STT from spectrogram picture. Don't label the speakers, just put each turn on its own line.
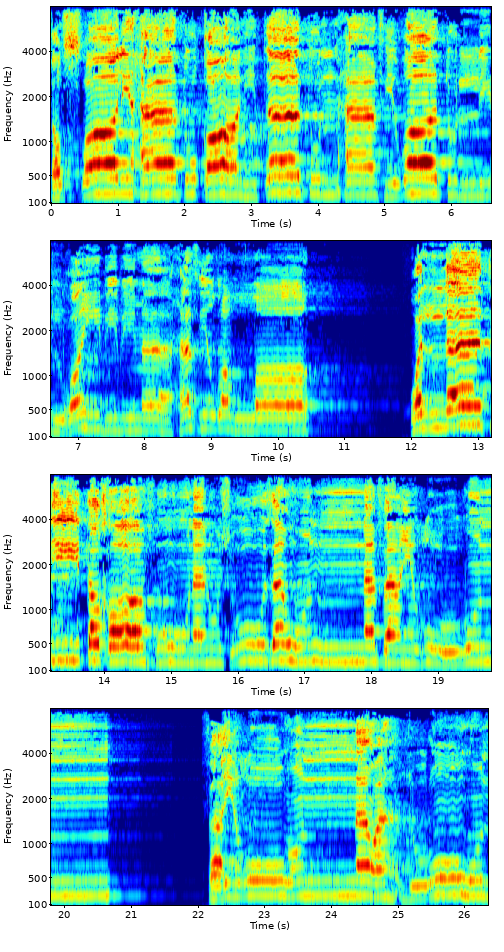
فالصالحات قانتات حافظات للغيب بما حفظ الله واللاتي تخافون نشوزهن فعظوهن فعظوهن واهجروهن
